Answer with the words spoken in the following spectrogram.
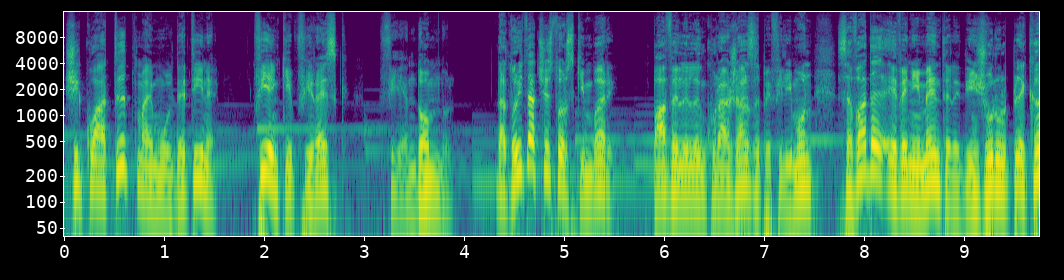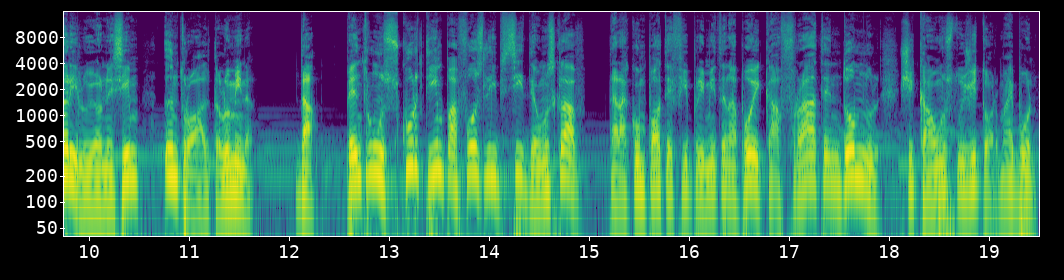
și cu atât mai mult de tine, fie în chip firesc, fie în Domnul. Datorită acestor schimbări, Pavel îl încurajează pe Filimon să vadă evenimentele din jurul plecării lui Onesim într-o altă lumină. Da, pentru un scurt timp a fost lipsit de un sclav, dar acum poate fi primit înapoi ca frate în Domnul și ca un slujitor mai bun.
